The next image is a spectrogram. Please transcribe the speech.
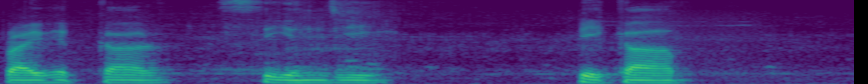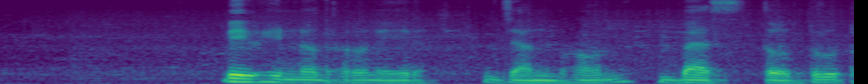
private car, CNG pick বিভিন্ন ধরনের যানবাহন ব্যস্ত, দ্রুত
